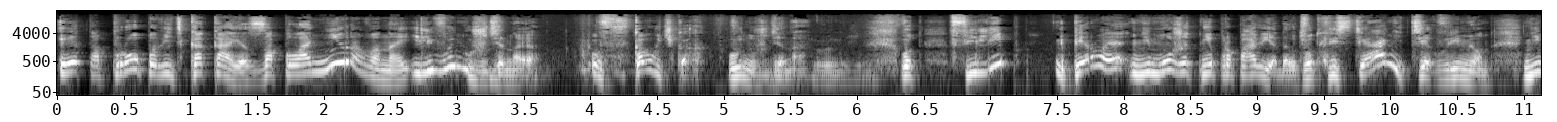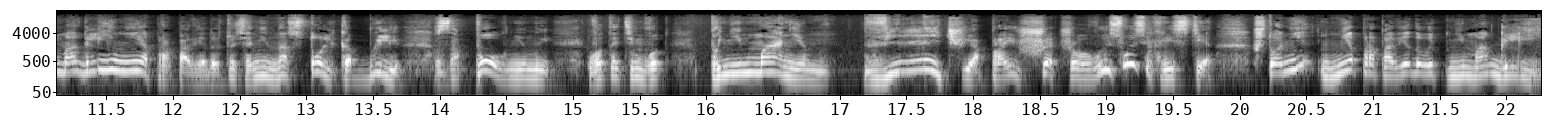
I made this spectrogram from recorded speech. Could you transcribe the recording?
эта проповедь какая? Запланированная или вынужденная? В кавычках вынужденная. Вынужденная. Вот Филипп Первое, не может не проповедовать. Вот христиане тех времен не могли не проповедовать. То есть они настолько были заполнены вот этим вот пониманием величия происшедшего в Иисусе Христе, что они не проповедовать не могли.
